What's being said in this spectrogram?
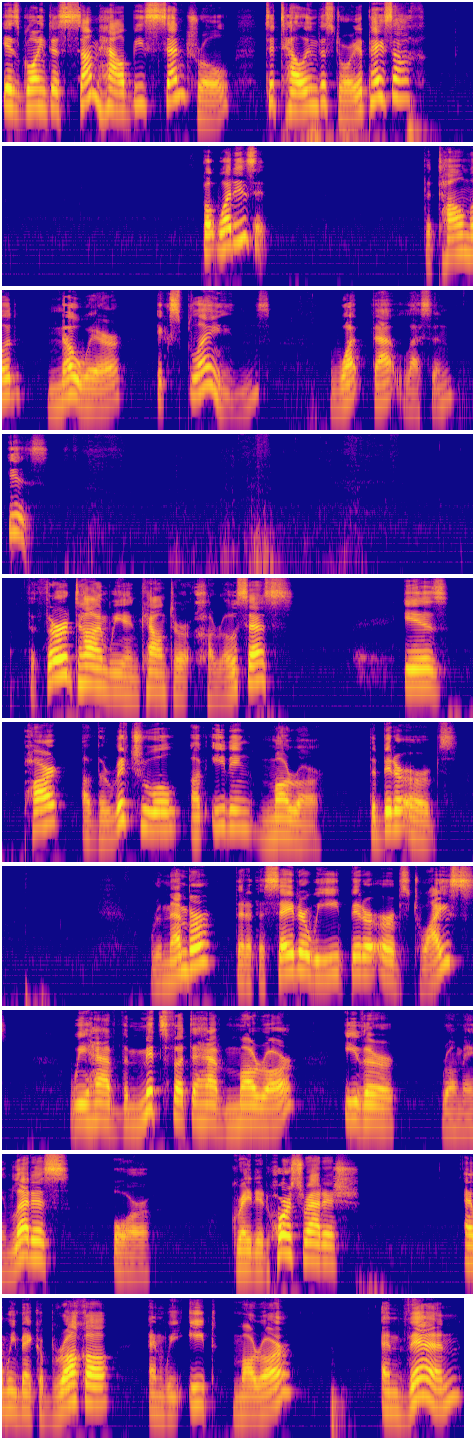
is going to somehow be central to telling the story of Pesach. But what is it? The Talmud nowhere explains what that lesson is. The third time we encounter charoses is part of the ritual of eating maror, the bitter herbs. Remember that at the Seder we eat bitter herbs twice. We have the mitzvah to have maror, either romaine lettuce or grated horseradish, and we make a bracha and we eat maror, and then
